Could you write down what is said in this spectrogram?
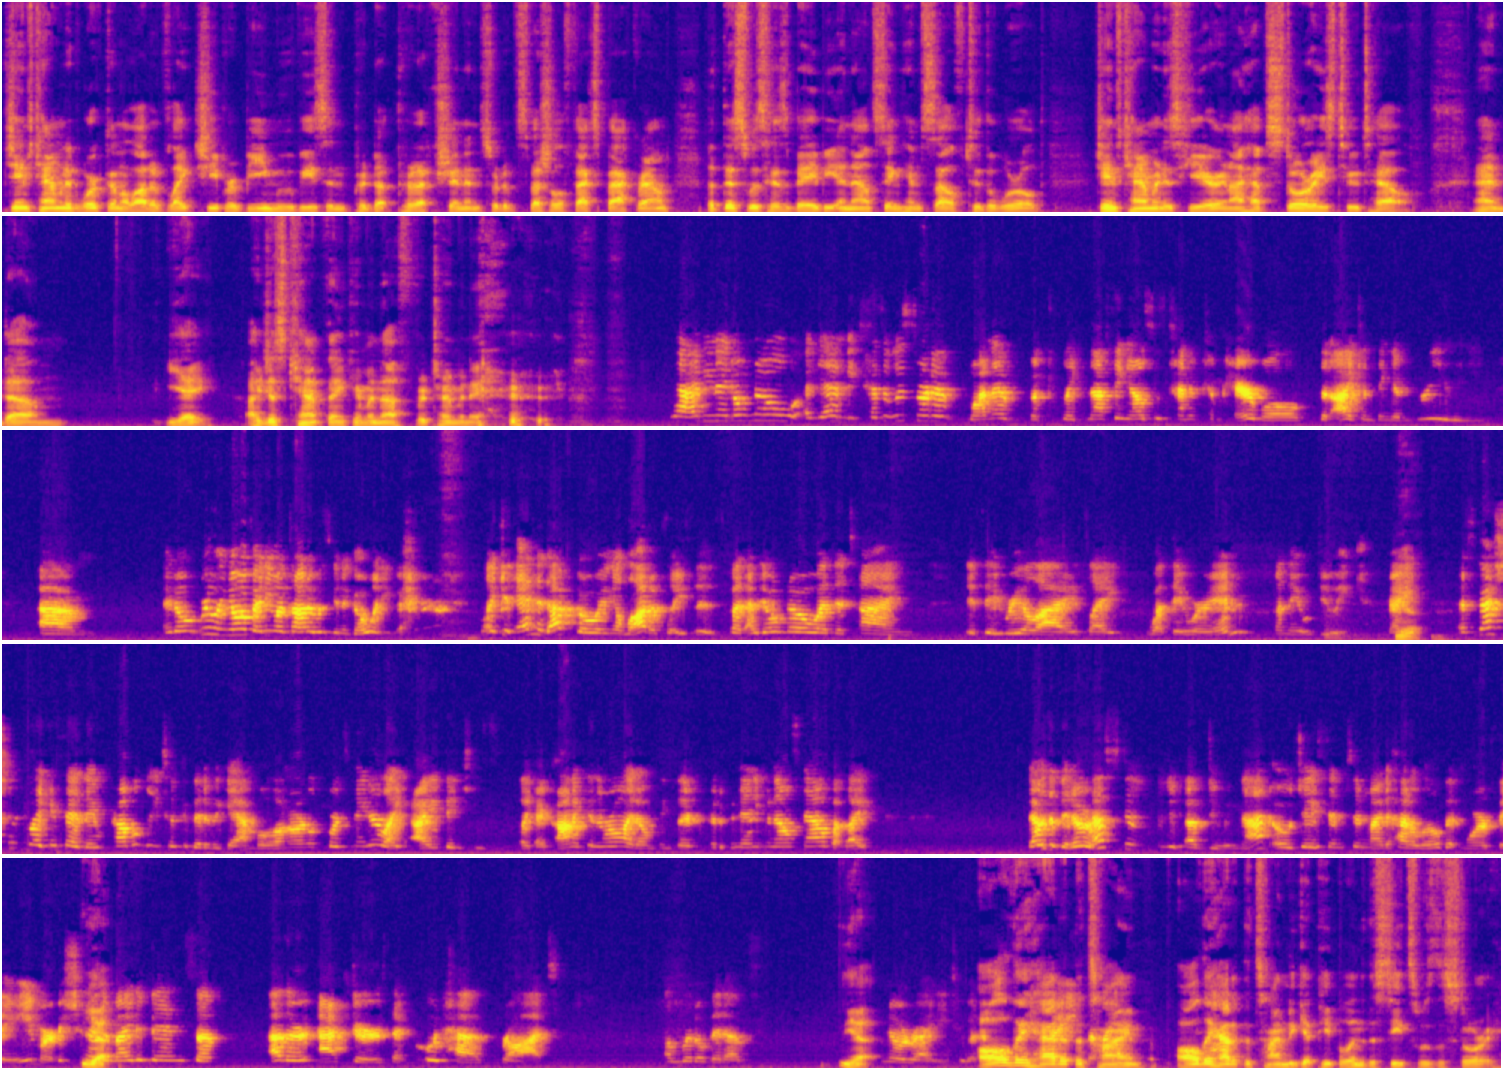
James Cameron had worked on a lot of like cheaper B movies and produ- production and sort of special effects background, but this was his baby, announcing himself to the world. James Cameron is here, and I have stories to tell. And um, yay! I just can't thank him enough for Terminator. Yeah, I mean, I don't know. Again, because it was sort of one of like nothing else was kind of comparable that I can think of. Really, um, I don't really know if anyone thought it was going to go anywhere. like it ended up going a lot of places, but I don't know at the time if they realized like what they were in when they were doing it, right? Especially like I said, they probably took a bit of a gamble on Arnold Schwarzenegger. Like I think he's like iconic in the role. I don't think there could have been anyone else now, but like that was a bit of a risk of, of doing that. O.J. Simpson might have had a little bit more fame, or you know, Yeah. there might have been some other actors that could have brought a little bit of yeah. notoriety. All they had at the time, all they uh-huh. had at the time to get people into the seats was the story.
